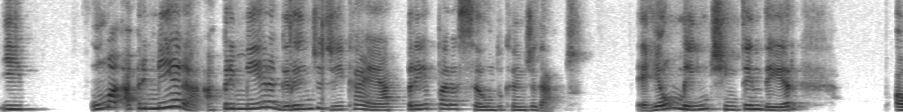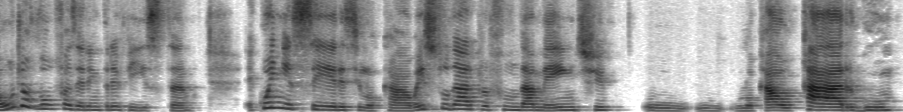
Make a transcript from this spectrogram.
E uma a primeira, a primeira grande dica é a preparação do candidato. É realmente entender aonde eu vou fazer a entrevista, é conhecer esse local, é estudar profundamente o, o, o local, o cargo,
